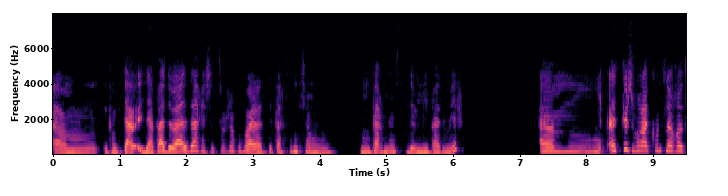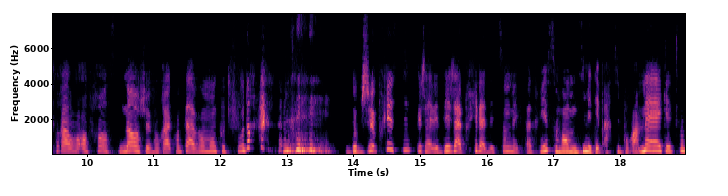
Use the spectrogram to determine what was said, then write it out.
Euh, donc il y a, y a pas de hasard et j'ai toujours, voilà, ces personnes qui ont, m'ont permis aussi de m'épanouir. Euh, est-ce que je vous raconte le retour en, France? Non, je vais vous raconter avant mon coup de foudre. Donc je précise que j'avais déjà pris la décision de m'expatrier. Souvent on me dit mais t'es parti pour un mec et tout.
